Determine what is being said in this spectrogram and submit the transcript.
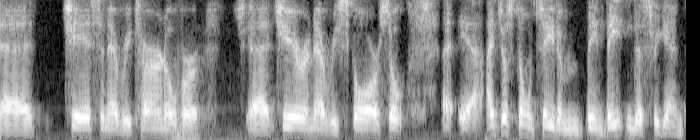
uh, chasing every turnover, uh, cheering every score. So uh, yeah, I just don't see them being beaten this weekend.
